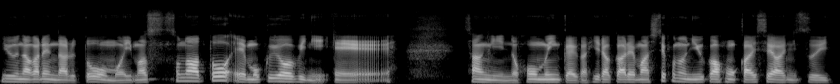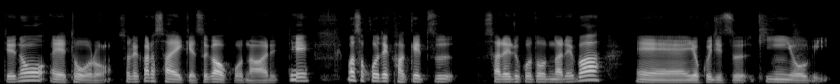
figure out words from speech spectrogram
いう流れになると思います。その後、え木曜日に、えー参議院の法務委員会が開かれまして、この入管法改正案についての、え討論、それから採決が行われて、まあ、そこで可決されることになれば、えー、翌日金曜日、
